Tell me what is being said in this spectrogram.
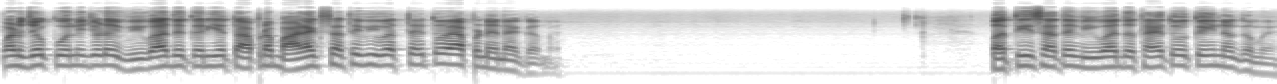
પણ જો કોઈની જોડે વિવાદ કરીએ તો આપણા બાળક સાથે વિવાદ થાય તો આપણને ના ગમે. પતિ સાથે વિવાદ થાય તો કંઈ ન ગમે.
